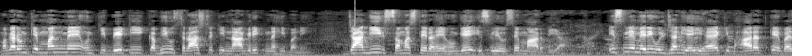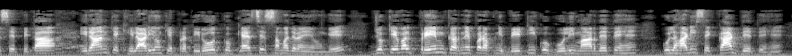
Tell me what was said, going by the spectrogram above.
मगर उनके मन में उनकी बेटी कभी उस राष्ट्र की नागरिक नहीं बनी। जागीर समझते रहे होंगे, इसलिए उसे मार दिया। इसलिए मेरी उलझन यही है कि भारत के वैसे पिता ईरान के खिलाड़ियों के प्रतिरोध को कैसे समझ रहे होंगे, जो केवल प्रेम करने पर अपनी बेटी को गोली मार देते हैं, कुल्हाड़ी से काट देते हैं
